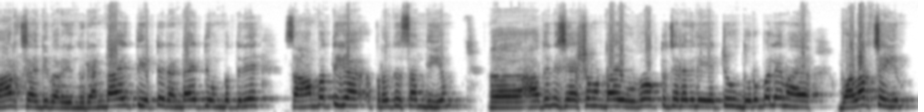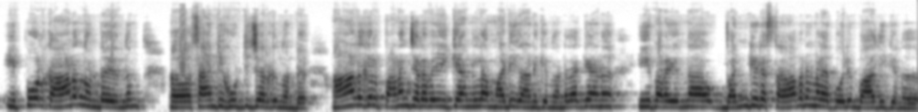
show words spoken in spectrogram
മാർക്ക് സാൻഡി പറയുന്നു. രണ്ടായിരത്തി എട്ട് രണ്ടായിരത്തി ഒമ്പതിലെ സാമ്പത്തിക പ്രതിസന്ധിയും അതിനുശേഷമുണ്ടായ ഉപഭോക്തൃ ചെലവിലെ ഏറ്റവും ദുർബലമായ വളർച്ചയും ഇപ്പോൾ കാണുന്നുണ്ട് എന്നും സാൻഡി കൂട്ടിച്ചേർക്കുന്നുണ്ട്. ആളുകൾ പണം ചെലവഴിക്കാനുള്ള മടി കാണിക്കുന്നുണ്ട്. അതൊക്കെയാണ് ഈ പറയുന്ന വൻകിട സ്ഥാപനങ്ങളെ പോലും ബാധിക്കുന്നത്.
